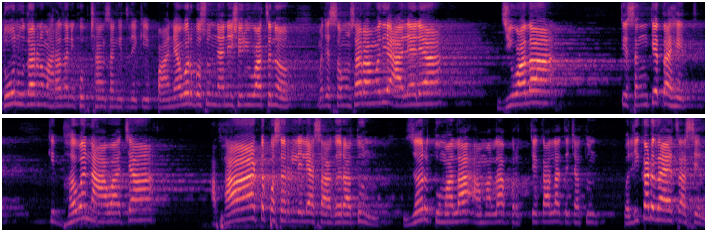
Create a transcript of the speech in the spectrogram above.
दोन उदाहरणं महाराजांनी खूप छान सांगितले की पाण्यावर बसून ज्ञानेश्वरी वाचणं म्हणजे संसारामध्ये आलेल्या जीवाला ते संकेत आहेत की भव नावाच्या अफाट पसरलेल्या सागरातून जर तुम्हाला आम्हाला प्रत्येकाला त्याच्यातून पलीकडे जायचं असेल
